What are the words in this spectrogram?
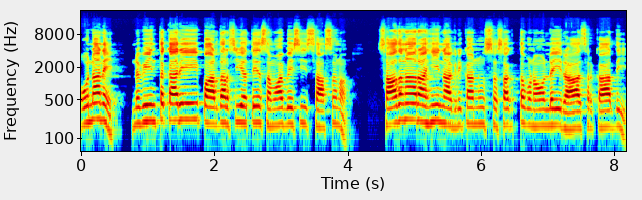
ਉਹਨਾਂ ਨੇ ਨਵੀਨਤਕਾਰੀ, ਪਾਰਦਰਸ਼ੀ ਅਤੇ ਸਮਾਵੇਸ਼ੀ ਸ਼ਾਸਨ ਸਾਧਨਾਂ ਰਾਹੀਂ ਨਾਗਰਿਕਾਂ ਨੂੰ ਸਸ਼ਕਤ ਬਣਾਉਣ ਲਈ ਰਾਜ ਸਰਕਾਰ ਦੀ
